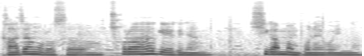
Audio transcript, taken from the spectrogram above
가장으로서 초라하게 그냥 시간만 보내고 있는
